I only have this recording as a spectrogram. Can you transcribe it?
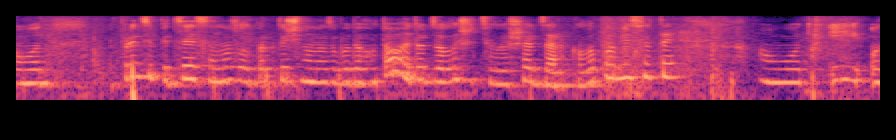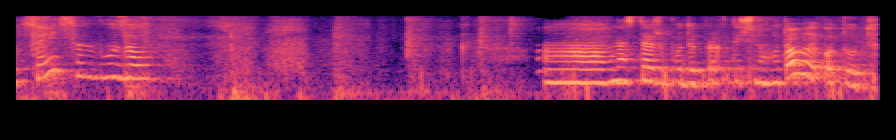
От. В принципі, цей санузел практично у нас буде готовий. Тут залишиться лише дзеркало повісити. От. І оцей санвузол в нас теж буде практично готовий. Отут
